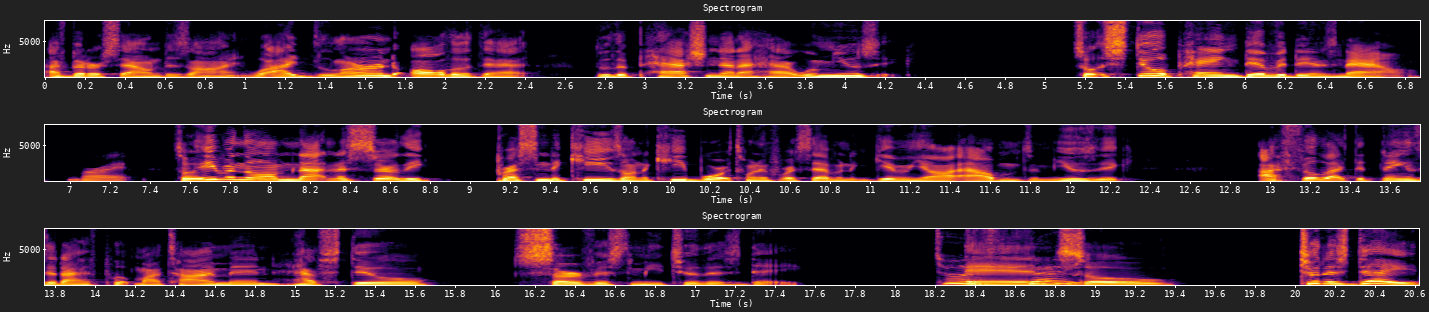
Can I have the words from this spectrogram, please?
I have better sound design. Well, I learned all of that through the passion that I had with music. So it's still paying dividends now. Right. So even though I'm not necessarily pressing the keys on the keyboard 24 7 and giving y'all albums and music, I feel like the things that I have put my time in have still serviced me to this day. To this and day. so to this day,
